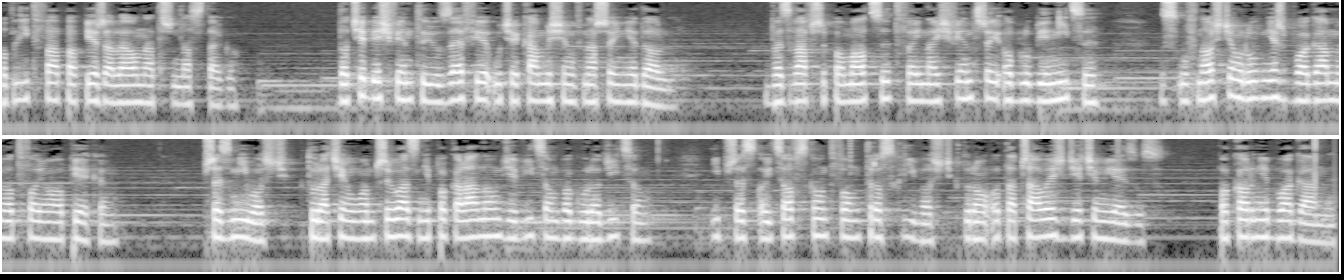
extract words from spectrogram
Modlitwa papieża Leona XIII. Do Ciebie, święty Józefie, uciekamy się w naszej niedoli. Wezwawszy pomocy Twej najświętszej oblubienicy, z ufnością również błagamy o Twoją opiekę. Przez miłość, która Cię łączyła z niepokalaną dziewicą Bogu Rodzicą i przez ojcowską Twą troskliwość, którą otaczałeś dziecię Jezus, pokornie błagamy.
